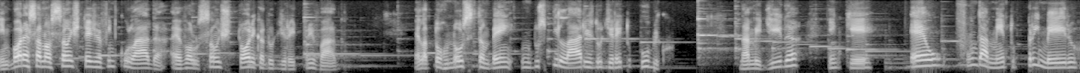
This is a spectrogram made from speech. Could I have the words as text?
Embora essa noção esteja vinculada à evolução histórica do direito privado, ela tornou-se também um dos pilares do direito público, na medida em que é o fundamento primeiro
